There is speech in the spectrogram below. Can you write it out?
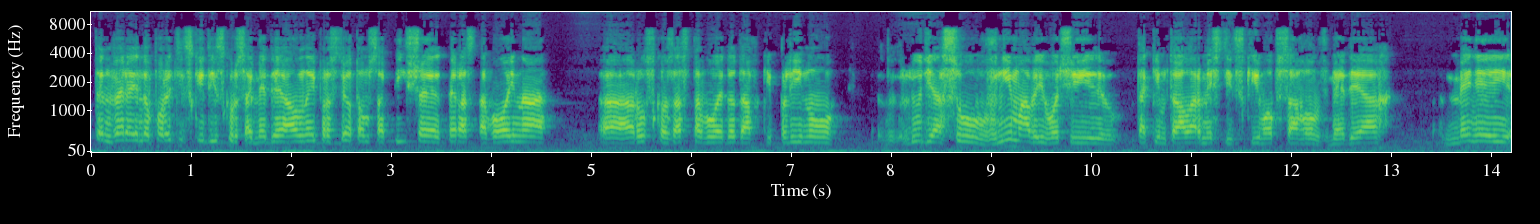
ten verejnopolitický diskurs aj mediálny, proste o tom sa píše, teraz tá vojna, a Rusko zastavuje dodávky plynu, ľudia sú vnímaví voči takýmto alarmistickým obsahom v médiách, menej e,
